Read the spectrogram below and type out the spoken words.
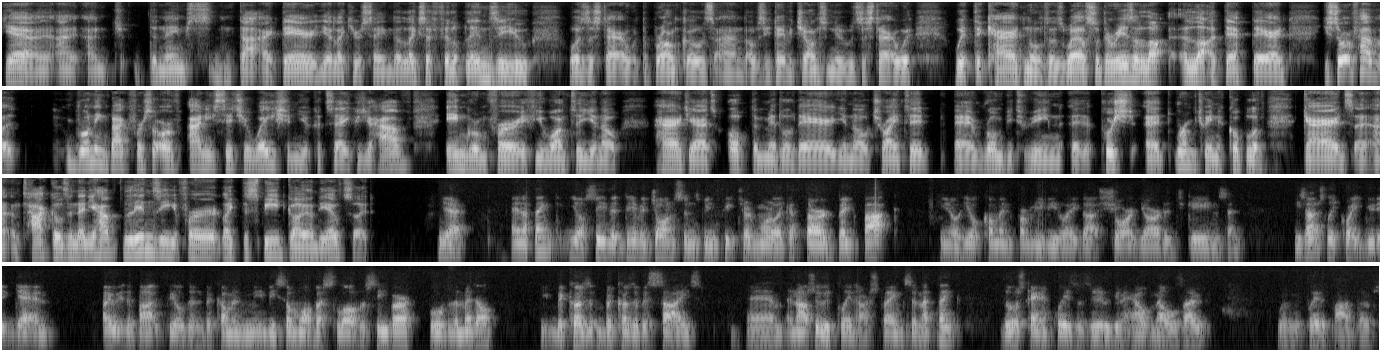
Yeah, and, and the names that are there, yeah, like you're saying, the likes of Philip Lindsay, who was a starter with the Broncos, and obviously David Johnson, who was a starter with with the Cardinals as well. So there is a lot, a lot of depth there, and you sort of have a running back for sort of any situation, you could say, because you have Ingram for if you want to, you know, hard yards up the middle there, you know, trying to uh, run between uh, push uh, run between a couple of guards and, and, tackles, and then you have Lindsay for like the speed guy on the outside. Yeah, and I think you'll see that David Johnson's been featured more like a third big back. You know, he'll come in for maybe like that short yardage gains, and he's actually quite good at getting out of the backfield and becoming maybe somewhat of a slot receiver over the middle because because of his size. um, and that's really playing our strengths. And I think those kind of plays is really going to help Mills out when we play the Panthers.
